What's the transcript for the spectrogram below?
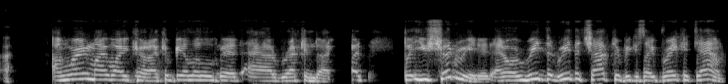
I'm wearing my white coat. I could be a little bit uh, recondite, but but you should read it and or read the read the chapter because I break it down.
